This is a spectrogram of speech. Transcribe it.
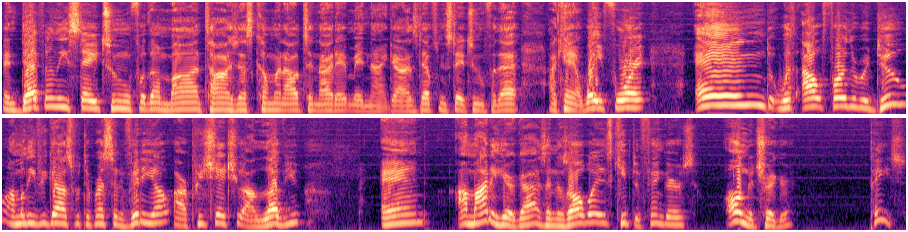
And definitely stay tuned for the montage that's coming out tonight at midnight, guys. Definitely stay tuned for that. I can't wait for it. And without further ado, I'm going to leave you guys with the rest of the video. I appreciate you. I love you. And I'm out of here, guys. And as always, keep the fingers on the trigger. Peace.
